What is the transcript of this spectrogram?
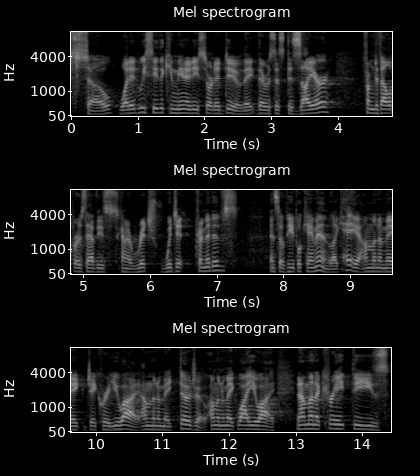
So, what did we see the community sort of do? They, there was this desire from developers to have these kind of rich widget primitives. And so people came in like, hey, I'm going to make jQuery UI. I'm going to make Dojo. I'm going to make YUI. And I'm going to create these,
